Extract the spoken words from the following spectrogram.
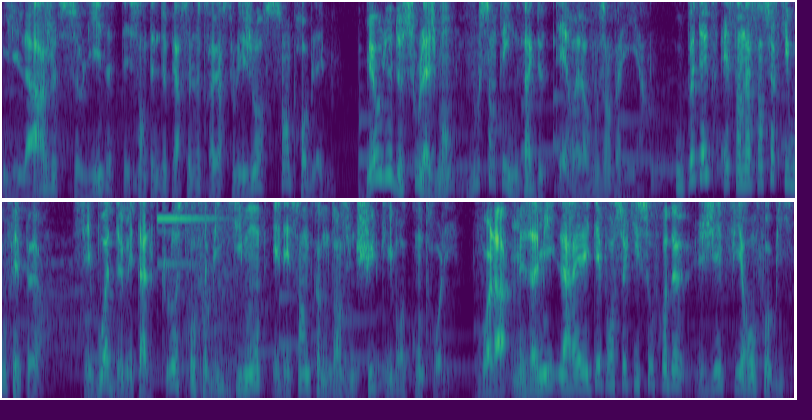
Il est large, solide, des centaines de personnes le traversent tous les jours sans problème. Mais au lieu de soulagement, vous sentez une vague de terreur vous envahir. Ou peut-être est-ce un ascenseur qui vous fait peur Ces boîtes de métal claustrophobiques qui montent et descendent comme dans une chute libre contrôlée. Voilà, mes amis, la réalité pour ceux qui souffrent de géphirophobie,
